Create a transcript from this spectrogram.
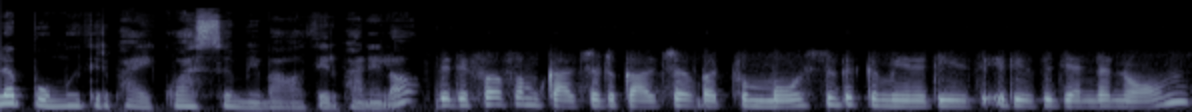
လက်ပုံမှုတိဖိုင်ကွာစမေပါအတိဖာနေလော They differ from culture to culture, but for most of the communities, it is the gender norms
